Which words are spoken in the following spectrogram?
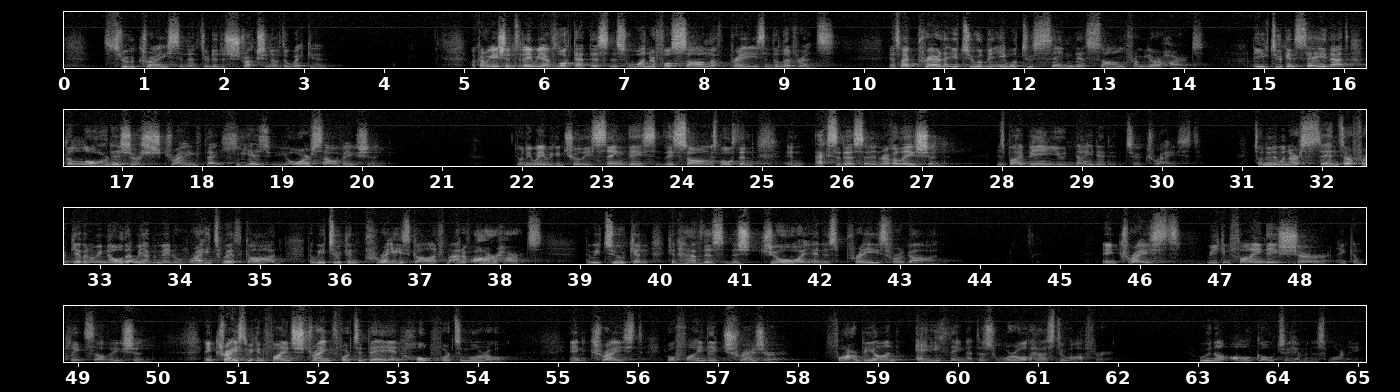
through Christ and then through the destruction of the wicked. Well, congregation, today we have looked at this, this wonderful song of praise and deliverance. And it's my prayer that you too will be able to sing this song from your heart you too can say that the Lord is your strength, that He is your salvation. The only way we can truly sing these, these songs, both in, in Exodus and in Revelation, is by being united to Christ. It's only when our sins are forgiven, when we know that we have been made right with God, that we too can praise God from out of our hearts, that we too can, can have this, this joy and this praise for God. In Christ, we can find a sure and complete salvation. In Christ, we can find strength for today and hope for tomorrow. In Christ, we'll find a treasure far beyond anything that this world has to offer. We will not all go to Him in this morning.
